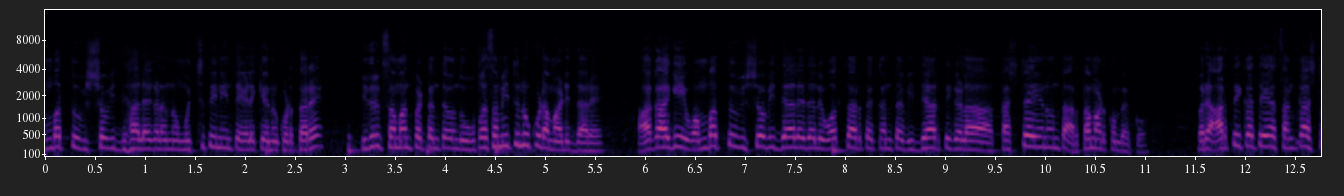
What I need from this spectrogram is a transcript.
ಒಂಬತ್ತು ವಿಶ್ವವಿದ್ಯಾಲಯಗಳನ್ನು ಮುಚ್ಚುತ್ತೀನಿ ಅಂತ ಹೇಳಿಕೆಯನ್ನು ಕೊಡ್ತಾರೆ. ಇದಕ್ಕೆ ಸಂಬಂಧಪಟ್ಟಂತೆ ಒಂದು ಉಪಸಮಿತಿನೂ ಕೂಡ ಮಾಡಿದ್ದಾರೆ. ಹಾಗಾಗಿ ಒಂಬತ್ತು ವಿಶ್ವವಿದ್ಯಾಲಯದಲ್ಲಿ ಓದ್ತಾ ಇರ್ತಕ್ಕಂಥ ವಿದ್ಯಾರ್ಥಿಗಳ ಕಷ್ಟ ಏನು ಅಂತ ಅರ್ಥ ಮಾಡ್ಕೊಬೇಕು. ಬರೀ ಆರ್ಥಿಕತೆಯ ಸಂಕಷ್ಟ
